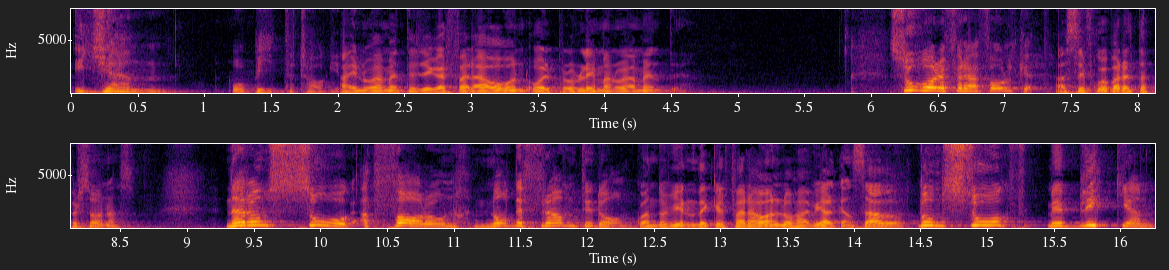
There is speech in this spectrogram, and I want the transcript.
igen och biter tag i dig. ahí nuevamente llega el faraón o el problema nuevamente. Så var det för det här folket. Así fue para estas personas. När de såg att faraon nådde fram till dem, Cuando vieron de que el faraón los había alcanzado, de såg med blicken,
